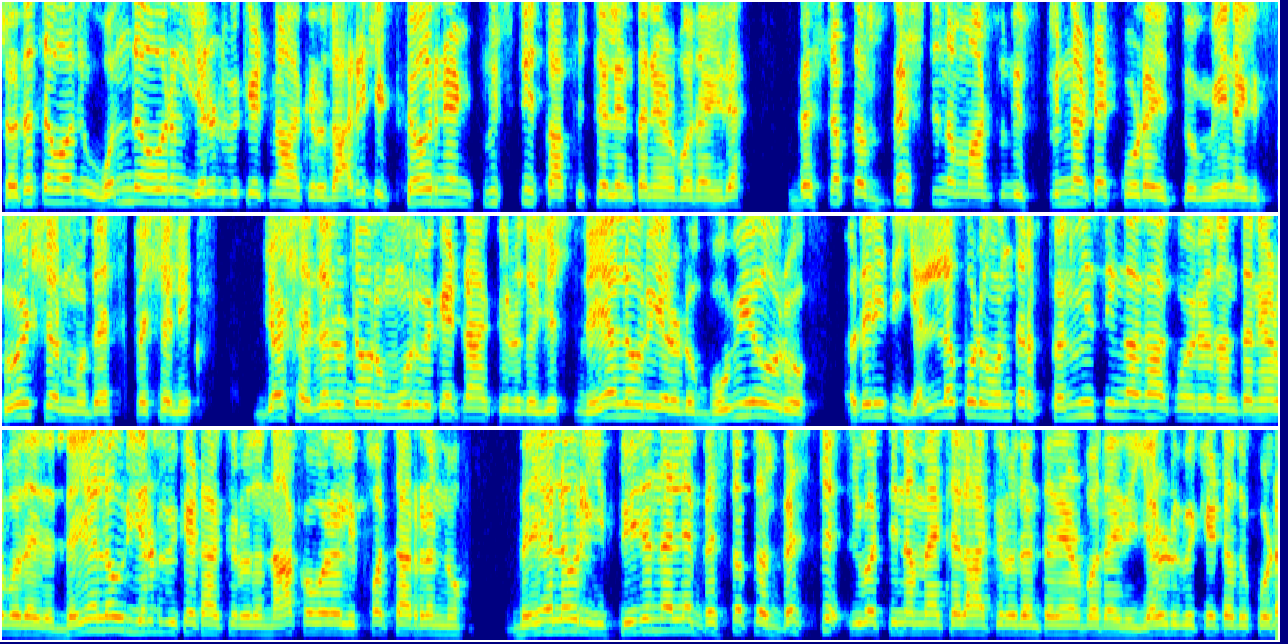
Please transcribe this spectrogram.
ಸತತವಾಗಿ ಒಂದು ಓವರ್ ಅಲ್ಲಿ ಎರಡು ವಿಕೆಟ್ನ ಹಾಕಿರೋದು. ಆ ರೀತಿ ಟರ್ನ್ ಅಂಡ್ ಟ್ವಿಸ್ಟ್ ಇತ್ತು ಆ ಪಿಚ್ ಅಲ್ಲಿ ಅಂತಾನೆ ಹೇಳ್ಬೋದಾಗಿದೆ. ಬೆಸ್ಟ್ ಆಫ್ ದ ಬೆಸ್ಟ್ ನಮ್ಮ ಆರ್ಸಿಬಿ ಸ್ಪಿನ್ ಅಟ್ಯಾಕ್ ಕೂಡ ಇತ್ತು. ಮೇನ್ ಆಗಿ Suresh Sharma especially Josh Hazlewood ಅವರು ಮೂರು ವಿಕೆಟ್ನ ಹಾಕಿರೋದು. ಯಶ್ ದಯಾಲ್ ಅವರು ಎರಡು, ಭುವಿ ಅವರು. ಅದೇ ರೀತಿ ಎಲ್ಲ ಕೂಡ ಒಂಥರ ಕನ್ವಿನ್ಸಿಂಗ್ ಆಗಿ ಹಾಕಿರೋದು ಅಂತಾನೆ ಹೇಳ್ಬೋದಾಗಿದೆ. ದಯಾಲ್ ಅವರು ಎರಡು ವಿಕೆಟ್ ಹಾಕಿರೋದು. ನಾಲ್ಕು ಓವರ್ ಅಲ್ಲಿ ಇಪ್ಪತ್ತಾರು ರನ್ ದಯಾಲ್ ಅವರು ಈ ಸೀಸನ್ ಅಲ್ಲೇ ಬೆಸ್ಟ್ ಆಫ್ ದ ಬೆಸ್ಟ್ ಇವತ್ತಿನ ಮ್ಯಾಚ್ ಅಲ್ಲಿ ಹಾಕಿರೋದು ಅಂತಾನೆ ಹೇಳ್ಬೋದಾಗಿದೆ. ಎರಡು ವಿಕೆಟ್ ಅದು ಕೂಡ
